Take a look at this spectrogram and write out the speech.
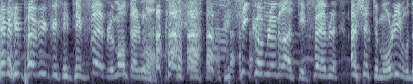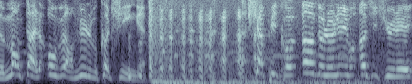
J'avais pas vu que t'étais faible mentalement. Si comme le gras t'es faible, achète mon livre de mental over vulve coaching. Chapitre 1 de le livre intitulé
